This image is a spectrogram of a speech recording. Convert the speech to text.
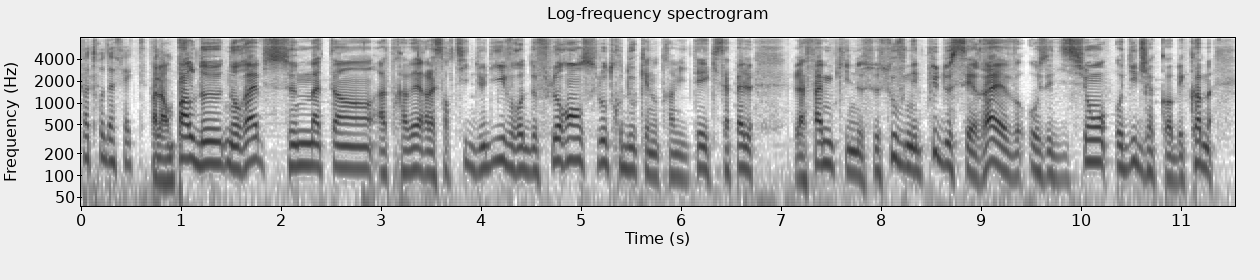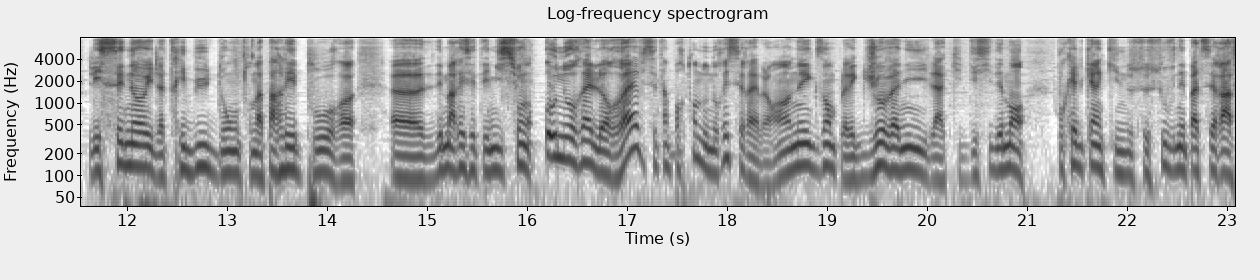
Pas trop d'affect. Voilà, on parle de nos rêves ce matin à travers la sortie du livre de Florence L'autre qui est notre invitée qui s'appelle La femme qui ne se souvenait plus de ses rêves aux éditions Odile Jacob. Et comme les Sénoï, la tribu dont on a parlé pour euh, euh, démarrer cette émission, honoraient leurs rêves, c'est important d'honorer ses rêves. Alors un exemple avec Giovanni, là, qui décidément, pour quelqu'un qui ne se souvenait pas de ses rêves,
